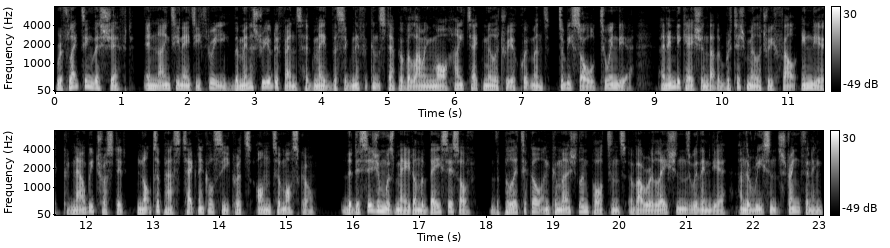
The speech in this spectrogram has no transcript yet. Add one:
Reflecting this shift, in 1983, the Ministry of Defense had made the significant step of allowing more high-tech military equipment to be sold to India, an indication that the British military felt India could now be trusted not to pass technical secrets on to Moscow. The decision was made on the basis of the political and commercial importance of our relations with India and the recent strengthening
